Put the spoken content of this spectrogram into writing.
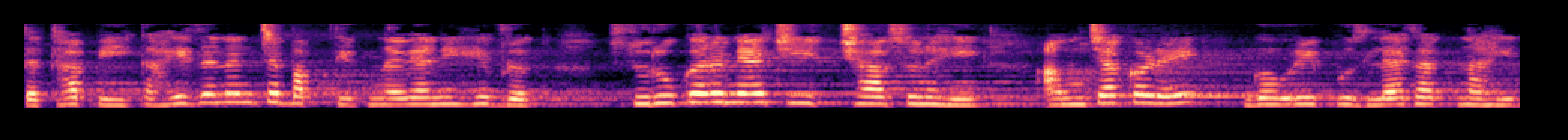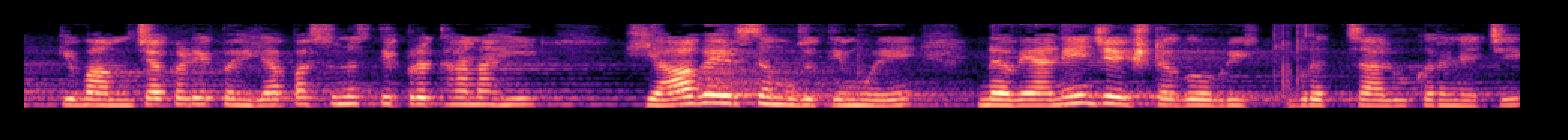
तथापि काही जणांच्या बाबतीत नव्याने हे व्रत सुरू करण्याची इच्छा असूनही आमच्याकडे गौरी पूजल्या जात नाहीत किंवा आमच्याकडे पहिल्यापासूनच ती प्रथा नाही ह्या गैरसमजुतीमुळे नव्याने ज्येष्ठ गौरी व्रत चालू करण्याची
